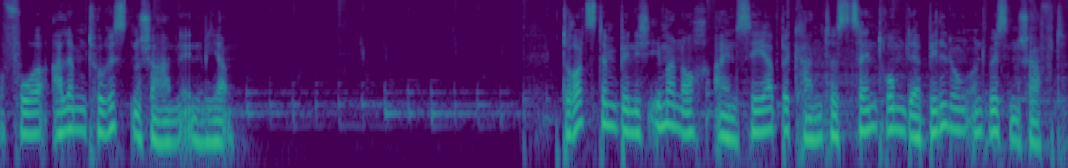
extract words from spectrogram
vor allem Touristenscharen in mir. Trotzdem bin ich immer noch ein sehr bekanntes Zentrum der Bildung und Wissenschaft.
